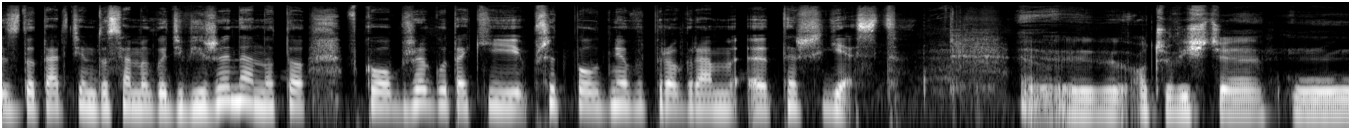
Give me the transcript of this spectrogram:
z dotarciem do samego Dziwiżyna, no to w koło brzegu taki przedpołudniowy program też jest. E, oczywiście mm,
